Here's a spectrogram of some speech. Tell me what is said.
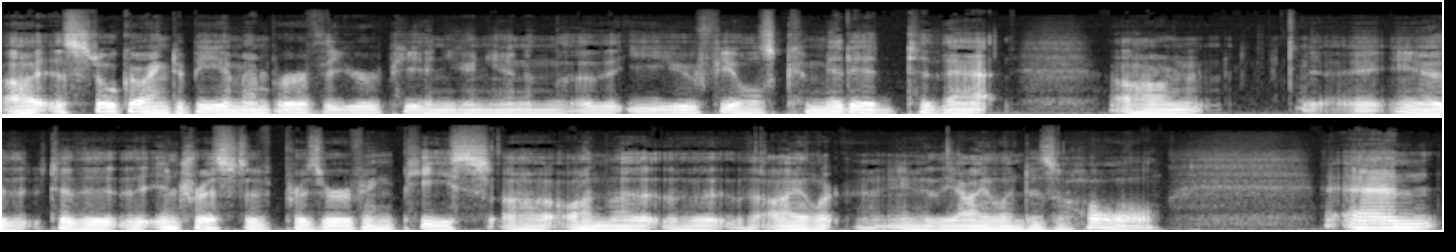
uh, is still going to be a member of the European Union, and the, the EU feels committed to that. Um, you know, to the, the interest of preserving peace uh, on the the, the island, you know, the island as a whole, and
